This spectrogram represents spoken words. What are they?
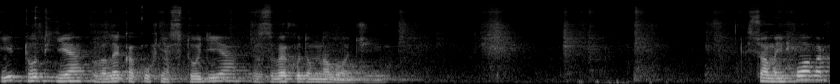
І тут є велика кухня-студія з виходом на лоджію. Сьомий поверх.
